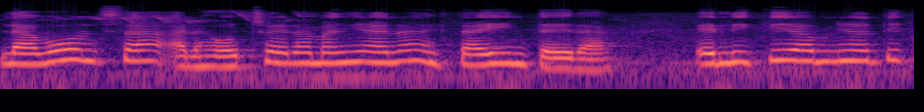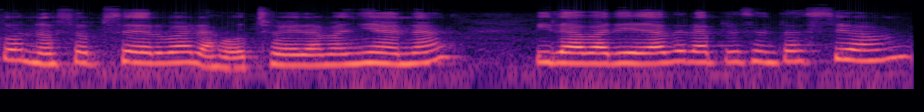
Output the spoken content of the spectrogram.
La bolsa a las 8 de la mañana está íntegra. El líquido amniótico no se observa a las 8 de la mañana y la variedad de la presentación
